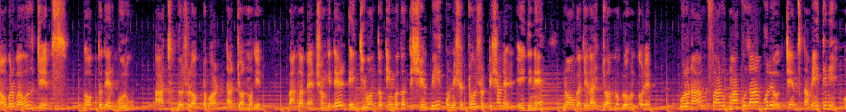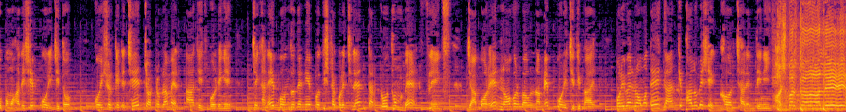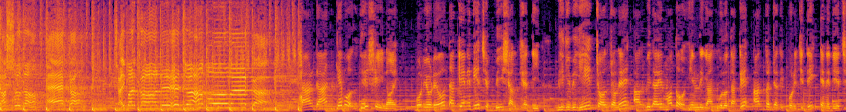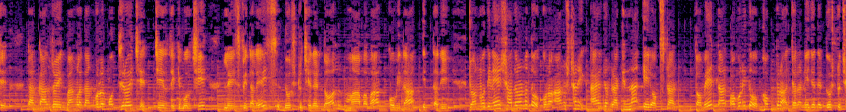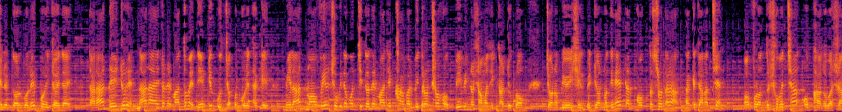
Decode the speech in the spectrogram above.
Nagar Baul James, ভক্তদের গুরু। আজ দোসরা অক্টোবর তার জন্মদিন। বাংলা ব্যান্ড সঙ্গীতের এই জীবন্ত কিংবদন্তি শিল্পী উনিশশো চৌষট্টি সালের এই দিনে নওগাঁ জেলায় জন্মগ্রহণ করেন। পুরো নাম ফারুক মাহফুজ আনাম হলেও জেমস নামেই তিনি উপমহাদেশে পরিচিত। কৈশোর কেটেছে চট্টগ্রামের আজিজ বোর্ডিং এ যেখানে বন্ধুদের নিয়ে প্রতিষ্ঠা করেছিলেন তার প্রথম ব্যান্ড ফ্লিংস যা পরে নগর বাউল নামে পরিচিতি পায়। পরিবারের অমতে গানকে ভালোবেসে ঘর ছাড়েন তিনি। আসবার কালে আসলাম একা যাইবার কালে যাব একা। তার গান কেবল দেশেই নয় বলিউডেও তাকে এনে দিয়েছে বিশাল খ্যাতি। ভিগি ভিগি চল চলে আলবিদায়ের মতো হিন্দি গানগুলো তাকে আন্তর্জাতিক পরিচিতি এনে দিয়েছে। তার কালজয়িক বাংলা গানগুলোর মধ্যে রয়েছে জেল থেকে বলছি লেইস পিতা লেইস দুষ্টু ছেলের দল, মা বাবা, কবিতা ইত্যাদি। জন্মদিনে সাধারণত কোনো আনুষ্ঠানিক আয়োজন রাখেন না এই রকস্টার তবে তার অগণিত ভক্তরা যারা নিজেদের দুষ্টু ছেলের দল বলে পরিচয় দেয়, তারা দেশ জুড়ে নানা আয়োজনের মাধ্যমে দিনটি উদযাপন করে থাকে। মিলাদ, মাহফিল, সুবিধা বঞ্চিতদের মাঝে খাবার বিতরণ সহ বিভিন্ন সামাজিক কার্যক্রম। জনপ্রিয় এই শিল্পীর জন্মদিনে তার ভক্ত শ্রোতারা তাকে জানাচ্ছেন অফুরন্ত শুভেচ্ছা ও ভালোবাসা।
